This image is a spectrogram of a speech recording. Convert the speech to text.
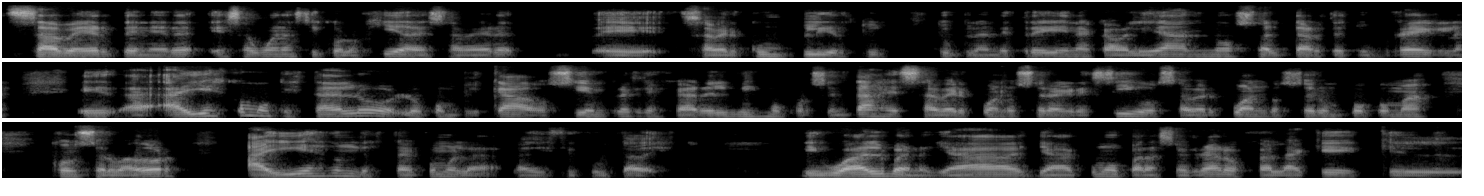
saber tener esa buena psicología, de saber, eh, saber cumplir tu, tu plan de trading a cabalidad, no saltarte tus reglas. Eh, ahí es como que está lo, lo, complicado, siempre arriesgar el mismo porcentaje, saber cuándo ser agresivo, saber cuándo ser un poco más conservador. Ahí es donde está como la, la dificultad de esto. Igual, bueno, ya, ya como para cerrar, ojalá que, que, el,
